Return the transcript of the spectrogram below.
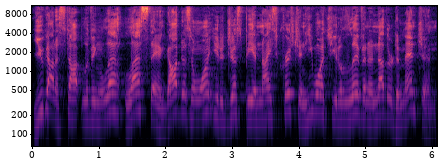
You got to stop living less, less than. God doesn't want you to just be a nice Christian, He wants you to live in another dimension.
